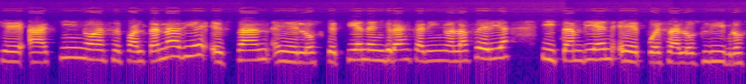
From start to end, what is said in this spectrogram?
que aquí no hace falta nadie, están eh, los que tienen gran cariño a la feria y también pues a los libros.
